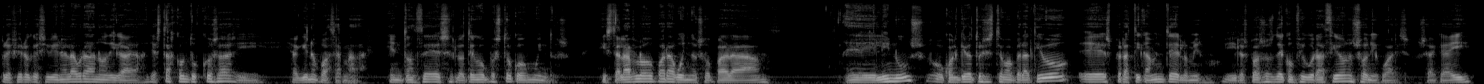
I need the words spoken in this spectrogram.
prefiero que si viene Laura no diga ya estás con tus cosas y aquí no puedo hacer nada. Entonces lo tengo puesto con Windows. Instalarlo para Windows o para eh, Linux o cualquier otro sistema operativo es prácticamente lo mismo y los pasos de configuración son iguales. O sea que ahí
